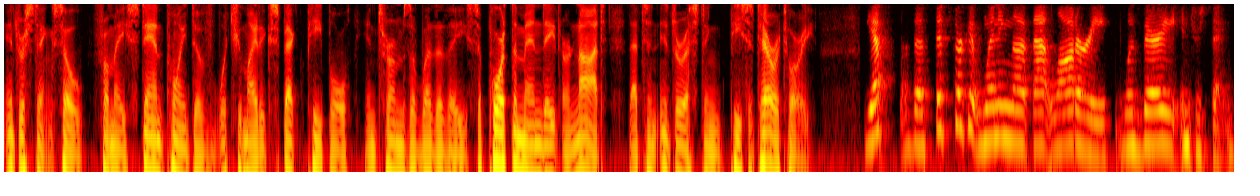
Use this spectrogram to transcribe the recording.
Interesting. So, from a standpoint of what you might expect people in terms of whether they support the mandate or not, that's an interesting piece of territory. Yep, the Fifth Circuit winning that that lottery was very interesting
